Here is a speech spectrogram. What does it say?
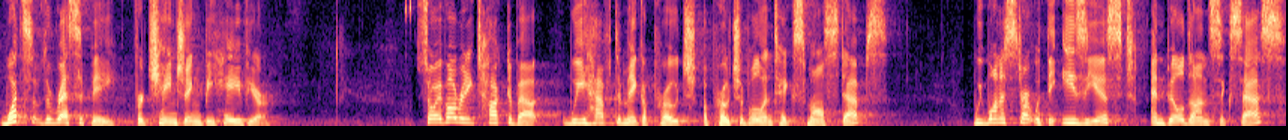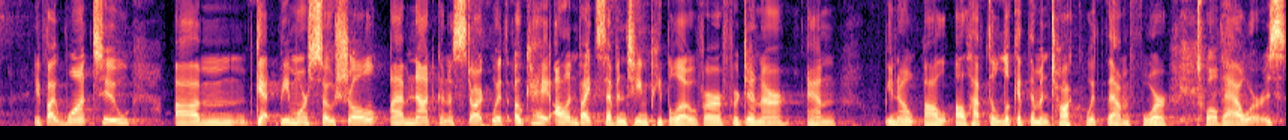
what's the recipe for changing behavior? So I've already talked about we have to make approach approachable and take small steps. We want to start with the easiest and build on success. If I want to um, get be more social, I'm not going to start with okay, I'll invite 17 people over for dinner and you know, I'll, I'll have to look at them and talk with them for 12 hours.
